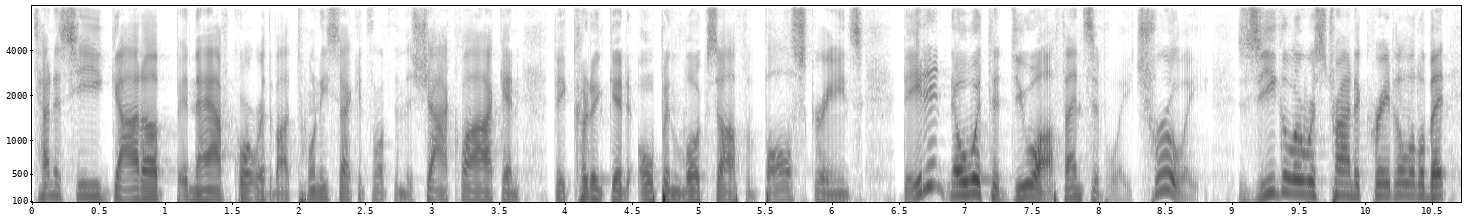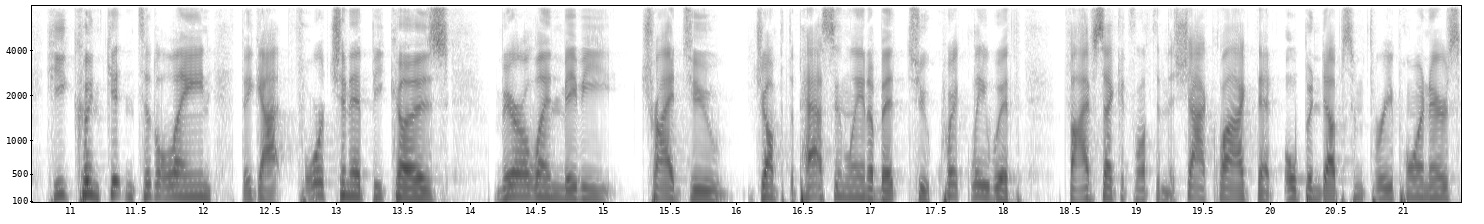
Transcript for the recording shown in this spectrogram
Tennessee got up in the half court with about 20 seconds left in the shot clock and they couldn't get open looks off of ball screens, they didn't know what to do offensively, truly. Zeigler was trying to create a little bit. He couldn't get into the lane. They got fortunate because Maryland maybe tried to jump the passing lane a bit too quickly with five seconds left in the shot clock that opened up some three pointers.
